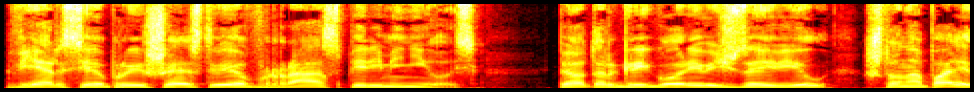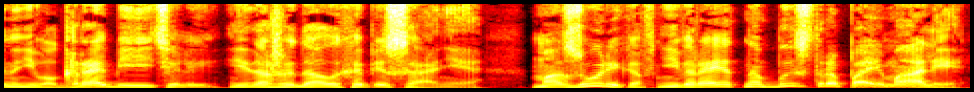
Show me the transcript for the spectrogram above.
версия происшествия в раз переменилась. Петр Григорьевич заявил, что напали на него грабители и даже дал их описание. Мазуриков невероятно быстро поймали,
